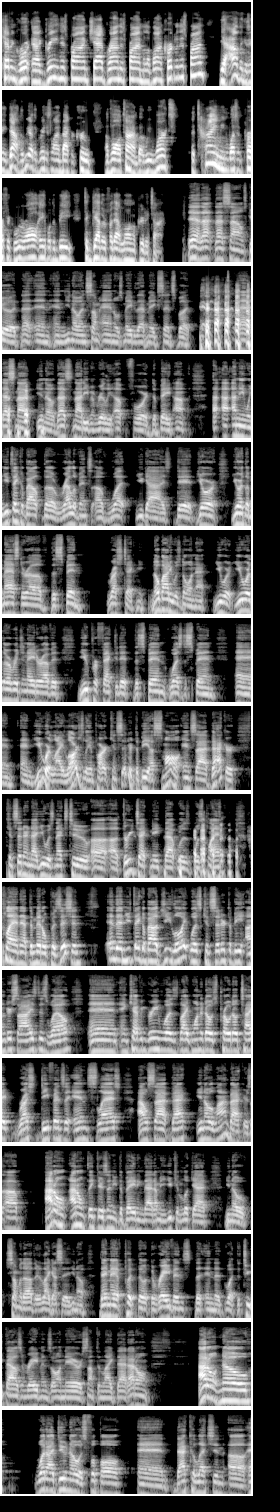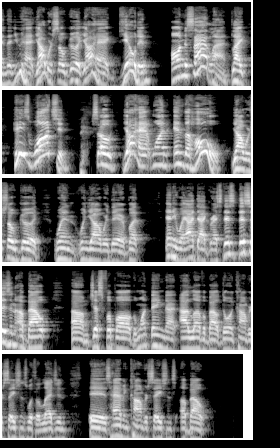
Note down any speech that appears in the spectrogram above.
Kevin uh, Greene in his prime, Chad Brown in his prime, and Levon Kirkland in his prime yeah, I don't think there's any doubt that we are the greatest linebacker crew of all time, but we weren't, the timing wasn't perfect. We were all able to be together for that long a period of time. Yeah, that that sounds good. And and you know, in some annals, maybe that makes sense, but that, that's not you know that's not even really up for debate. Um, I, I mean, when you think about the relevance of what you guys did, you're you're the master of the spin rush technique. Nobody was doing that. You were you were the originator of it. You perfected it. The spin was the spin and and you were like largely in part considered to be a small inside backer considering that you was next to a, a three technique that was was playing playing at the middle position and then you think about G Lloyd was considered to be undersized as well and and Kevin Greene was like one of those prototype rush defensive end slash outside back, you know, linebackers. Um, I don't I don't think there's any debating that. I mean, you can look at you know some of the other, like I said, you know, they may have put the the Ravens the in the what the 2000 Ravens on there or something like that. I don't I don't know. What I do know is football and that collection. Uh, and then you had y'all were so good. Y'all had Gildon on the sideline, like he's watching. So y'all had one in the hole. Y'all were so good when when y'all were there. But anyway, I digress. This this isn't about um, just football. The one thing that I love about doing conversations with a legend is having conversations about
